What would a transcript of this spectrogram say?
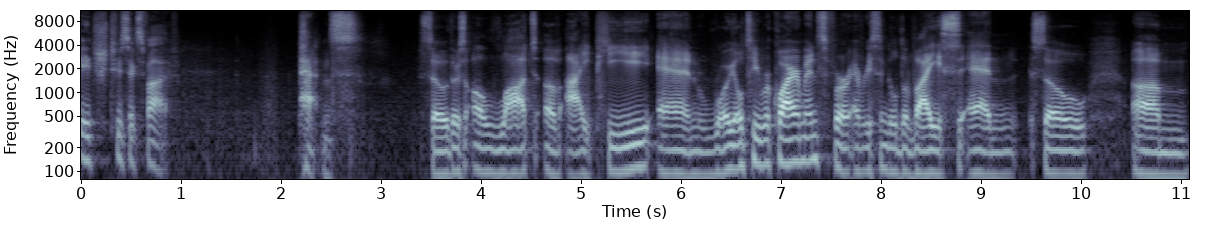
H.265? Patents. So there's a lot of IP and royalty requirements for every single device, and so um,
